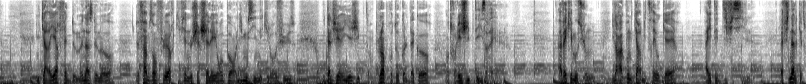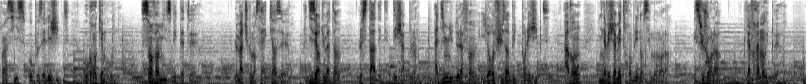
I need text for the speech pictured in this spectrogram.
Une carrière faite de menaces de mort, de femmes en fleurs qui viennent le chercher à l'aéroport en limousine et qu'il refuse, ou d'Algérie-Égypte en plein protocole d'accord entre l'Égypte et Israël. Avec émotion, il raconte qu'arbitrer au Caire a été difficile. La finale 86 opposait l'Égypte au Grand Cameroun. 120 000 spectateurs. Le match commençait à 15h. À 10h du matin, le stade était déjà plein. À 10 minutes de la fin, il refuse un but pour l'Égypte, Avant, il n'avait jamais tremblé dans ces moments-là. Mais ce jour-là, il a vraiment eu peur.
